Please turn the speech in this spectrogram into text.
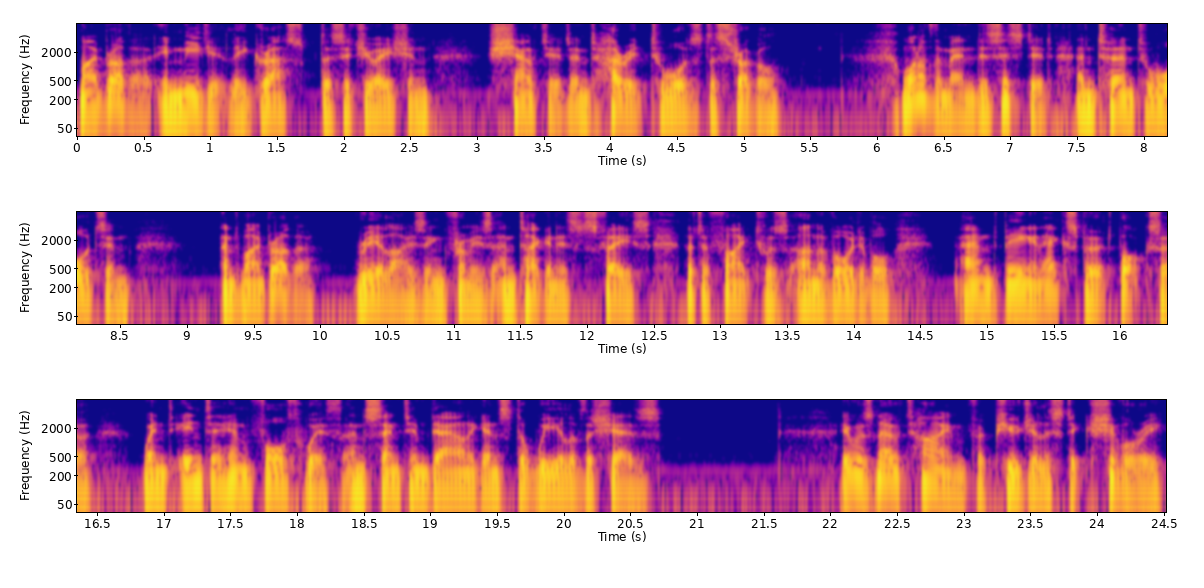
My brother immediately grasped the situation, shouted, and hurried towards the struggle. One of the men desisted and turned towards him, and my brother, realizing from his antagonist's face that a fight was unavoidable, and being an expert boxer, went into him forthwith and sent him down against the wheel of the chaise. It was no time for pugilistic chivalry,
